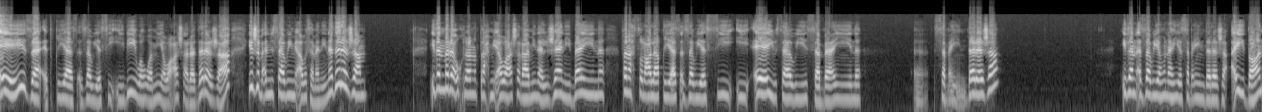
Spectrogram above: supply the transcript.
A زائد قياس الزاوية CEB وهو 110 درجة يجب أن يساوي 180 درجة. إذا مرة أخرى نطرح 110 من الجانبين فنحصل على قياس الزاوية CEA يساوي 70 70 درجة. إذا الزاوية هنا هي 70 درجة أيضا.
